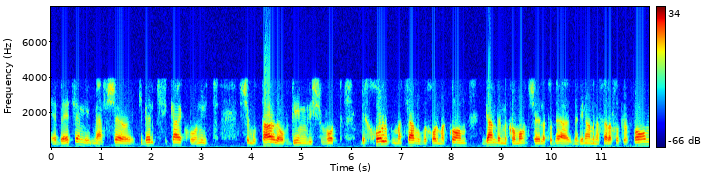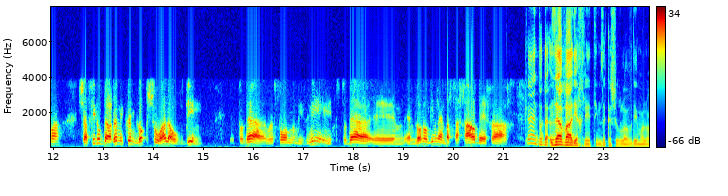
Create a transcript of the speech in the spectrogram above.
אה, בעצם מאפשר, קיבל פסיקה עקרונית שמותר לעובדים לשבות בכל מצב ובכל מקום, גם במקומות של, אתה יודע, מדינה מנסה לעשות רפורמה, שאפילו בהרבה מקרים לא קשורה לעובדים. אתה יודע, רפורמה מבנית, אתה יודע, הם, הם לא נוגעים להם בשכר בהכרח. כן, יודע, זה הוועד יחליט אם זה קשור לעובדים או לא.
